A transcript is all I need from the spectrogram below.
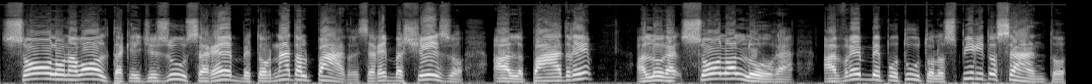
solo una volta che Gesù sarebbe tornato al Padre, sarebbe sceso al Padre, allora solo allora avrebbe potuto lo Spirito Santo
